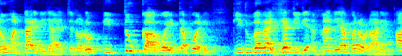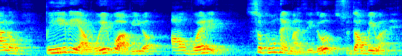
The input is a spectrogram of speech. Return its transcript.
လုံးမှာတိုက်နေကြတဲ့ကျွန်တော်တို့ပြည်သူ့ကာကွယ်ရေးတပ်ဖွဲ့တွေပြည်သူဘက်ကရက်တည်တဲ့အမှန်တရားဘက်တော်သားတွေအားလုံးဘေးပေရာဝေးကွာပြီးတော့အောင်ပွဲတွေစွကူးနိုင်ပါစေလို့ဆုတောင်းပေးပါတယ်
